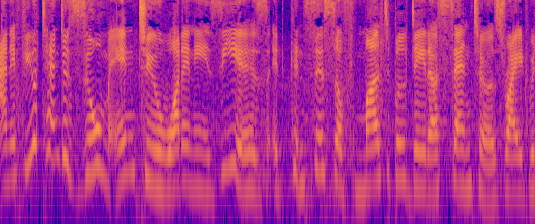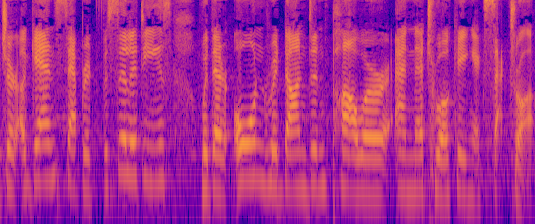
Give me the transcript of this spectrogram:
And if you tend to zoom into what an AZ is, it consists of multiple data centers, right, which are again separate facilities with their own redundant power and networking, etc.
